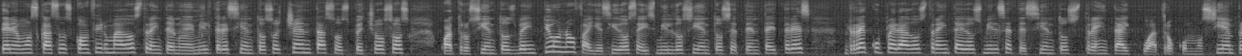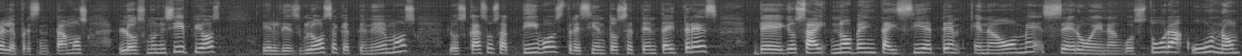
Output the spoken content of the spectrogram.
Tenemos casos confirmados 39.380, sospechosos 421, fallecidos 6.273, recuperados 32.734. Como siempre le presentamos los municipios, el desglose que tenemos, los casos activos 373, de ellos hay 97 en Ahome, 0 en Angostura, 1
